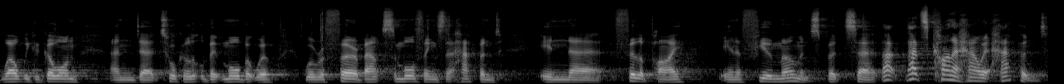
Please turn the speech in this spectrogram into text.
Well, we could go on and uh, talk a little bit more, but we'll, we'll refer about some more things that happened in uh, Philippi in a few moments. But uh, that, that's kind of how it happened.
